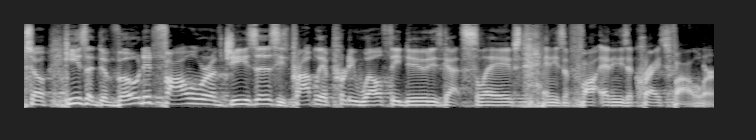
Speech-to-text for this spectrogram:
So he's a devoted follower of Jesus. He's probably a pretty wealthy dude. He's got slaves, and he's a, fo- and he's a Christ follower.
